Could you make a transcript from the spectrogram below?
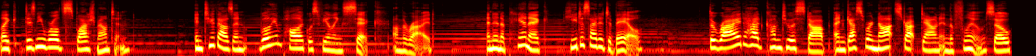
like Disney World's Splash Mountain. In 2000, William Pollock was feeling sick on the ride, and in a panic, he decided to bail. The ride had come to a stop, and guests were not strapped down in the flume, so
